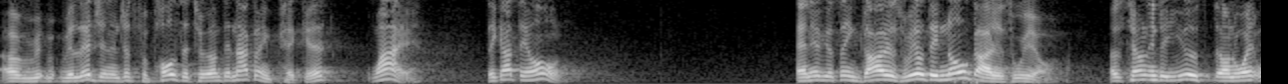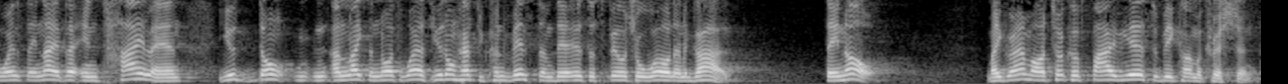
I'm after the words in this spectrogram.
uh, religion and just propose it to them, they're not going to pick it. Why? They got their own. And if you're saying God is real, they know God is real. I was telling the youth on Wednesday night that in Thailand, you don't, unlike the Northwest, you don't have to convince them there is a spiritual world and a God. They know. My grandma took her five years to become a Christian.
